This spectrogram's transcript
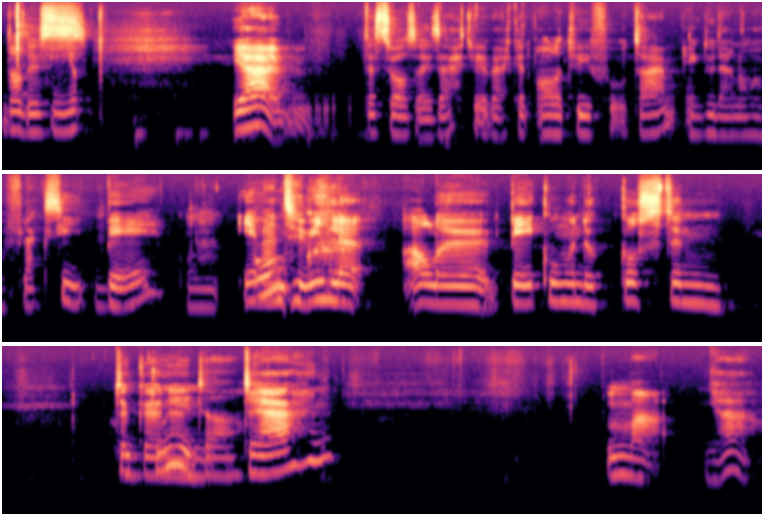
Dat is... Yep. Ja, het is zoals hij zegt, wij werken alle twee fulltime. Ik doe daar nog een flexie bij, om eventuele alle bijkomende kosten te Hoe kunnen dragen. Maar ja,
